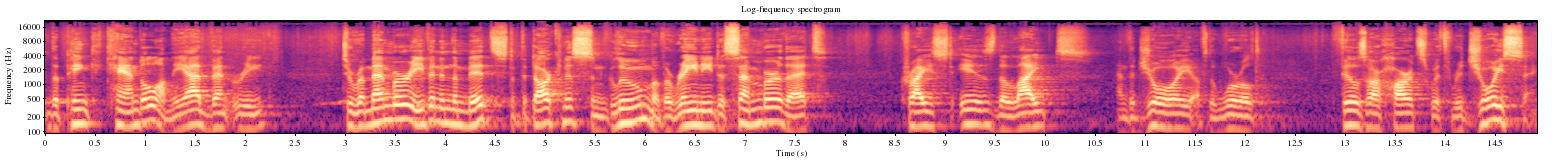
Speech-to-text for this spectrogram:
the pink candle on the Advent wreath to remember, even in the midst of the darkness and gloom of a rainy December, that Christ is the light and the joy of the world, fills our hearts with rejoicing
